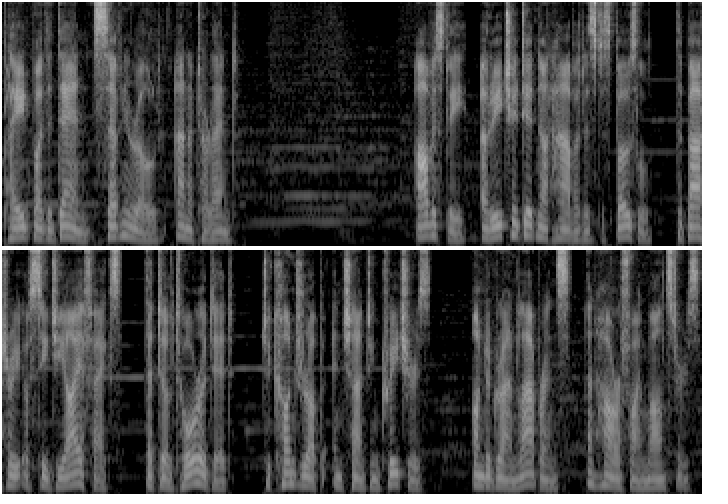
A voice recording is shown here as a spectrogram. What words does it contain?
played by the then seven year old Anna Torrent. Obviously, Erice did not have at his disposal the battery of CGI effects that Del Toro did to conjure up enchanting creatures, underground labyrinths, and horrifying monsters.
